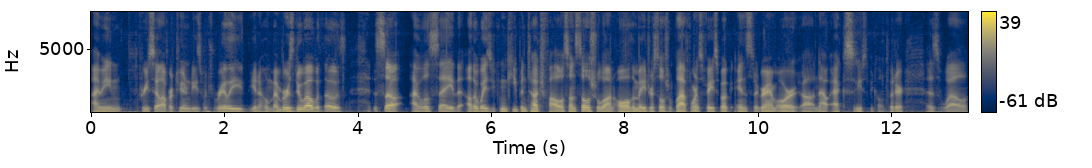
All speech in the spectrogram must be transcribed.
I mean, pre-sale opportunities, which really, you know, members do well with those. So I will say that other ways you can keep in touch, follow us on social on all the major social platforms, Facebook, Instagram, or uh, now X, used to be called Twitter, as well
